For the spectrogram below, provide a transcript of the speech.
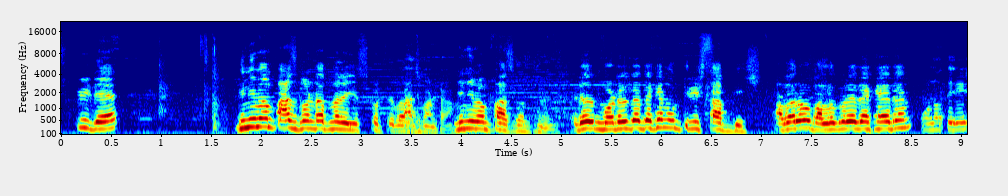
স্পিডে মিনিমাম পাঁচ ঘণ্টা আপনারা ইউজ করতে পাঁচ ঘণ্টা। মিনিমাম পাঁচ ঘণ্টা। এটা মডেলটা দেখেন উনত্রিশ ছাব্বিশ। আবারও ভালো করে দেখায় দেন। উনত্রিশ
